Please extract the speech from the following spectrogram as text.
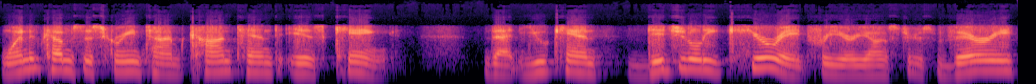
when it comes to screen time, content is king. That you can digitally curate for your youngsters very,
